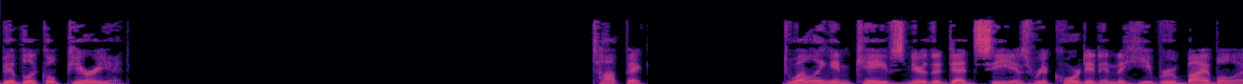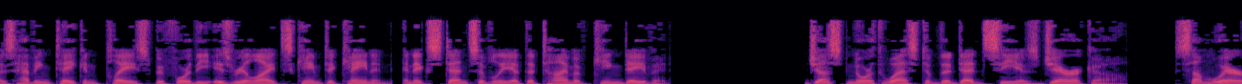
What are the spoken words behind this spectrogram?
Biblical period Dwelling in caves near the Dead Sea is recorded in the Hebrew Bible as having taken place before the Israelites came to Canaan, and extensively at the time of King David. Just northwest of the Dead Sea is Jericho. Somewhere,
